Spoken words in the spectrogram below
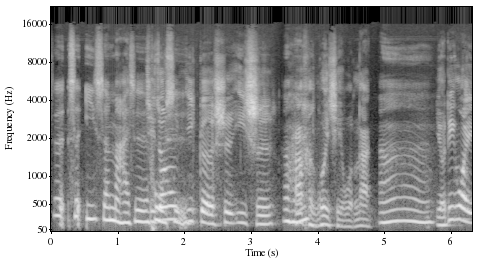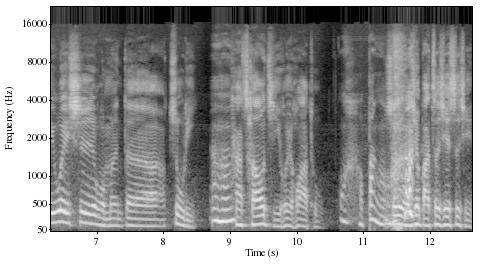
是是医生吗？还是？其中一个是医师，他很会写文案。嗯，有另外一位是我们的助理，嗯哼，他超级会画图。哇，好棒哦！所以我就把这些事情，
